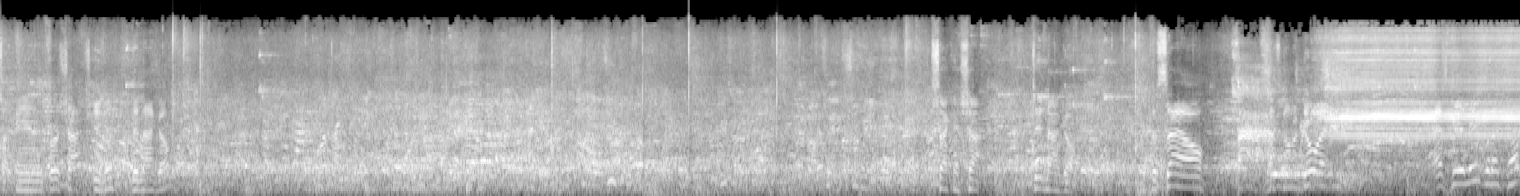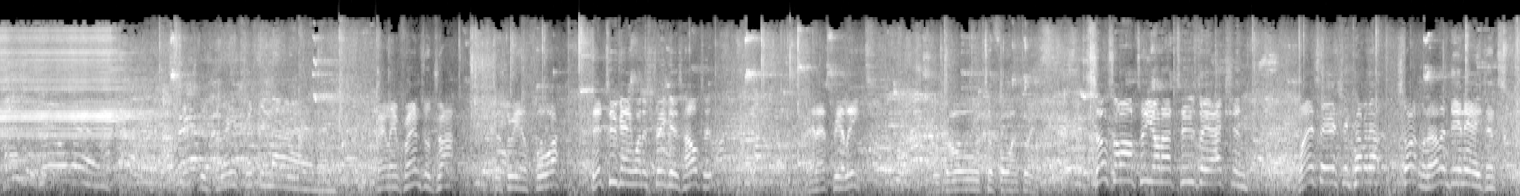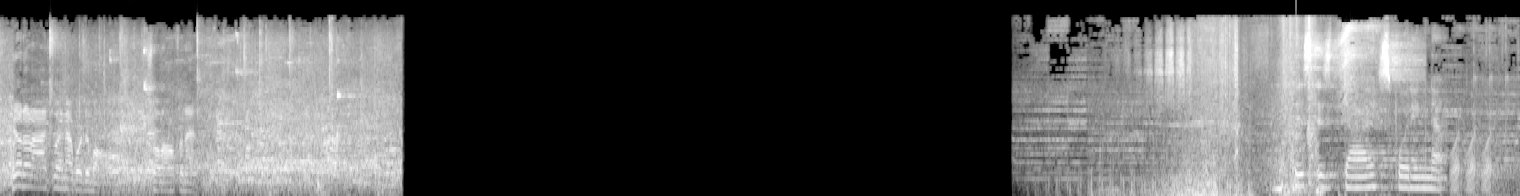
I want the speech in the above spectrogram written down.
Second, first shot, excuse me, did not go. Second shot, did not go. Casal, that's gonna do it. SB Elite with a couple win. 63-59. Family and Friends will drop to 3 and 4. Their two-game winning streak is halted. And SB Elite will go to 4 and 3. So, so long to you on our Tuesday action. Wednesday action coming up, starting with L&D and the Agents here on Encore Network tomorrow. So long for now. This is Dye Sporting Network.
